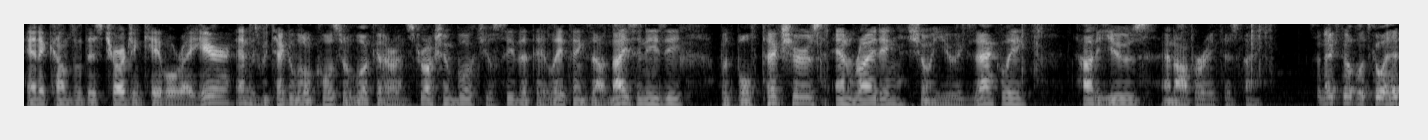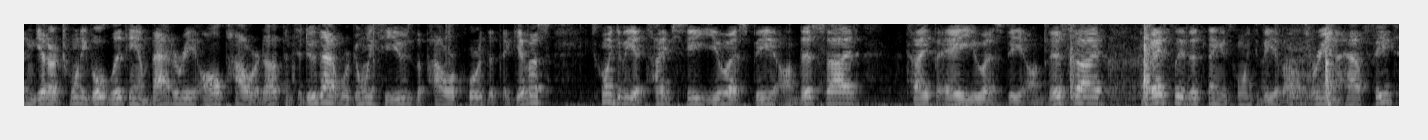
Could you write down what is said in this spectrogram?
and it comes with this charging cable right here. And as we take a little closer look at our instruction book, you'll see that they lay things out nice and easy with both pictures and writing showing you exactly how to use and operate this thing. So next up, let's go ahead and get our 20 volt lithium battery all powered up. And to do that, we're going to use the power cord that they give us. It's going to be a type C USB on this side, a type A USB on this side. And basically this thing is going to be about three and a half feet,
